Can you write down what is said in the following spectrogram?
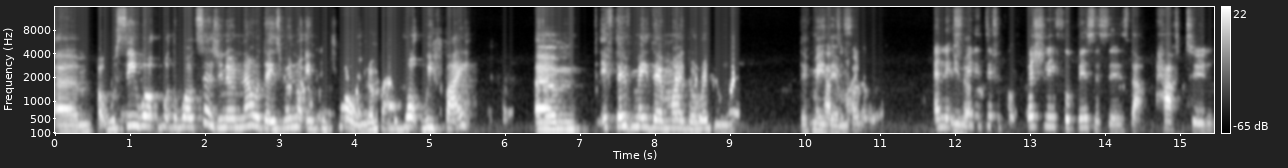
Um, but we'll see what, what the world says. You know, nowadays we're not in control. No matter what we fight, um, if they've made their mind already, they've made their mind. follow. And it's you know. really difficult, especially for businesses that have to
